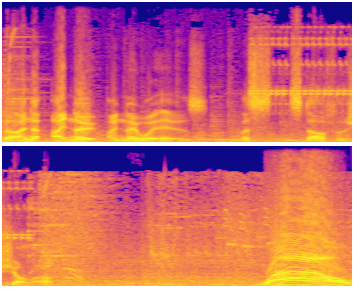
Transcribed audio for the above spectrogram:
But I know, I know, I know what it is. Let's start for the shot lock. Wow!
